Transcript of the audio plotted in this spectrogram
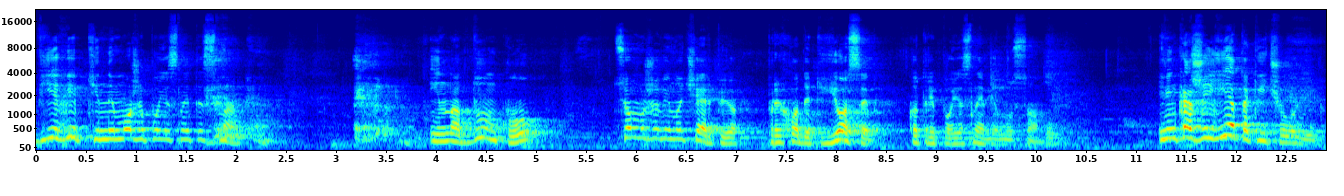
в Єгипті не може пояснити сна. І на думку цьому же віночерпію приходить Йосип, котрий пояснив йому сон. І він каже: є такий чоловік.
